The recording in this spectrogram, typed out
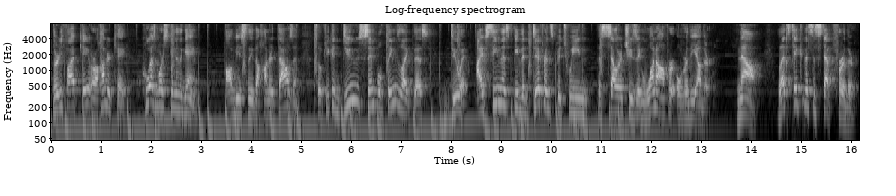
35k or 100k? Who has more skin in the game? obviously the 100,000. So if you can do simple things like this, do it. I've seen this be the difference between the seller choosing one offer over the other. Now, let's take this a step further.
